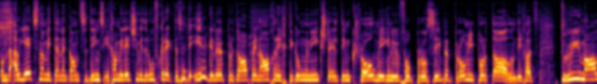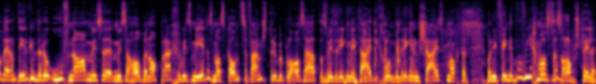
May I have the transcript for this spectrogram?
und auch jetzt noch mit diesen ganzen Dings. Ich habe mich letztens wieder aufgeregt, es hat irgendjemand da Benachrichtigungen eingestellt im Chrome irgendwie von Pro7 Promi-Portal. Und ich habe jetzt dreimal während irgendeiner Aufnahme müssen, müssen halb abbrechen, weil es mir jedes Mal das ganze Fenster überblasen hat, dass wieder irgendwie die Heidi Klum wieder irgendeinen Scheiß gemacht hat. Und ich finde, wo- ich muss das abstellen.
